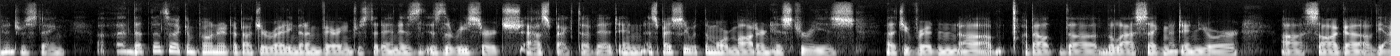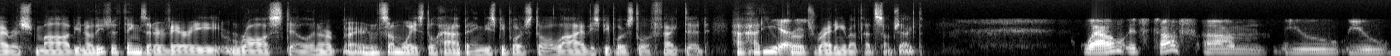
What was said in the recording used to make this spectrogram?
Interesting. Uh, that that's a component about your writing that I'm very interested in is is the research aspect of it, and especially with the more modern histories that you've written uh, about the the last segment in your uh, saga of the Irish mob. You know, these are things that are very raw still and are, are, in some ways still happening. These people are still alive. These people are still affected. How, how do you yes. approach writing about that subject? Well, it's tough. Um, you you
